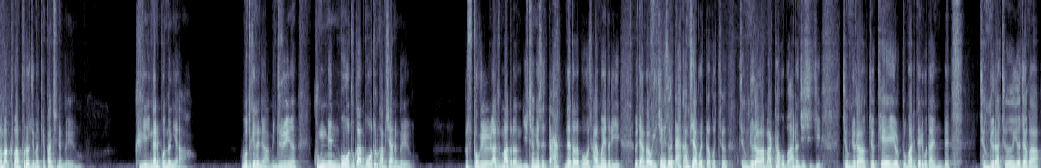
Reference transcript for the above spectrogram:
요만큼만 풀어주면 개판 치는 거예요. 그게 인간의 본능이야. 어떻게 되냐. 민주주의는 국민 모두가 모두를 감시하는 거예요. 그래서 독일 아줌마들은 2층에서 딱 내다보고 할머니들이 어디 안 가고 2층에서 딱 감시하고 있다고. 저 정유라가 말 타고 뭐 하는 짓이지. 정유라 저 개 12마리 데리고 다니는데 정유라 저 여자가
